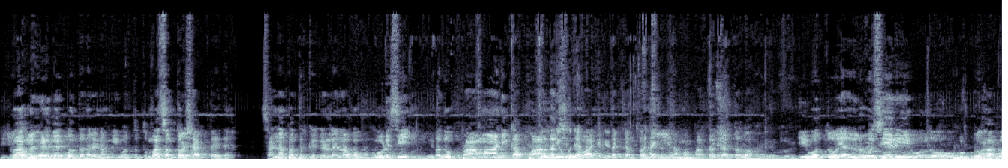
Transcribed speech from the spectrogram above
ನಿಜವಾಗ್ಲೂ ಹೇಳಬೇಕು ಅಂತಂದ್ರೆ ನಮ್ಗೆ ಇವತ್ತು ತುಂಬಾ ಸಂತೋಷ ಆಗ್ತಾ ಇದೆ. ಸಣ್ಣ ಪತ್ರಿಕೆಗಳನ್ನೆಲ್ಲ ಒಗ್ಗೂಡಿಸಿ ಅದು ಪ್ರಾಮಾಣಿಕ ಪಾರದರ್ಶಕವಾಗಿರ್ತಕ್ಕಂತಹ ಈ ನಮ್ಮ ಪತ್ರಕರ್ತರು. ಇವತ್ತು ಎಲ್ಲರೂ ಸೇರಿ ಒಂದು ಹುಟ್ಟು ಹಬ್ಬ.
